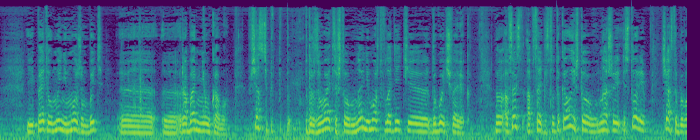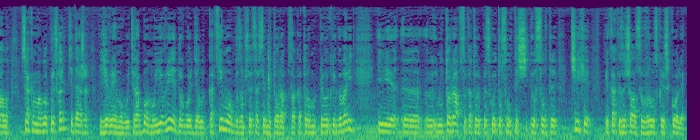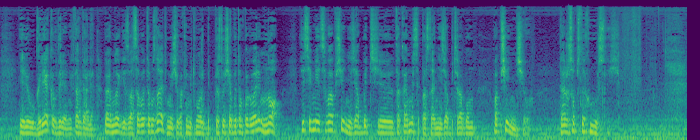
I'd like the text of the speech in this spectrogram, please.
и поэтому мы не можем быть э, э, рабами ни у кого. В частности, подразумевается, что мной не может владеть э, другой человек – но обстоятельства, обстоятельства таковы, что в нашей истории часто бывало, всякое могло происходить, и даже еврей мог быть рабом у еврея, другое дело, каким образом, что это совсем не то рабство, о котором мы привыкли говорить, и э, э, не то рабство, которое происходит у, султы, у султычихи, и как изучалось в русской школе, или у греков древних и так далее. Э, многие из вас об этом знают, мы еще как-нибудь, может быть, при случае об этом поговорим, но здесь имеется вообще, нельзя быть, э, такая мысль простая, нельзя быть рабом вообще ничего – даже собственных мыслей.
